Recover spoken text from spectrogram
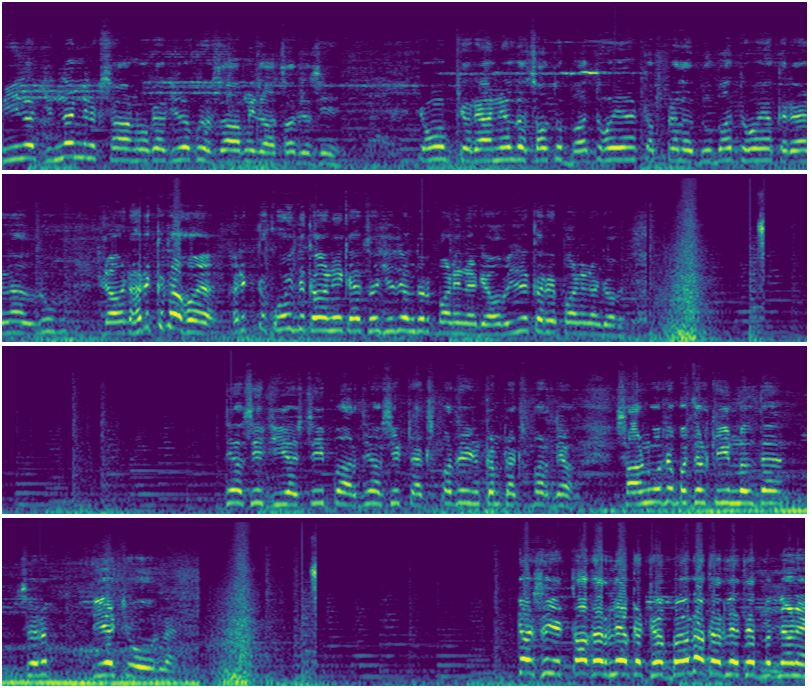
ਮੀਨ ਜਿੰਨਾ ਵੀ ਨੁਕਸਾਨ ਹੋ ਗਿਆ, ਜਿਹਦਾ ਕੋਈ ਹਿਸਾਬ ਨਹੀਂ ਲਾ ਸਕਦੇ ਅਸੀਂ। ਕਿਉਂ ਕਰਿਆਨੇ ਦਾ ਸਭ ਤੋਂ ਵੱਧ ਹੋਇਆ, ਕੱਪੜੇ ਦਾ ਦੂ ਵੱਧ ਹੋਇਆ, ਕਰਿਆਨਾ ਦਾ ਡਾਕਟਰ ਹਰ ਇੱਕ ਦਾ ਹੋਇਆ। ਹਰ ਇੱਕ ਕੋਈ ਦੁਕਾਨ ਨਹੀਂ ਕਹਿ ਜਿਹਦੇ ਅੰਦਰ ਪਾਣੀ ਨਾ ਗਿਆ ਹੋਵੇ, ਜਿਹਦੇ ਘਰੇ ਪਾਣੀ ਨਾ ਗਿਆ ਹੋਵੇ। ਜੇ ਅਸੀਂ ਜੀਐਸਟੀ ਭਰਦੇ ਹਾਂ, ਅਸੀਂ ਟੈਕਸ ਭਰਦੇ ਇਨਕਮ ਟੈਕਸ ਭਰਦੇ ਹਾਂ, ਸਾਨੂੰ ਉਹਦੇ ਬਦਲ ਕੀ ਮਿਲਦਾ? ਸਿਰਫ ਵੀ ਇਹ ਚੋਰ ਨੇ। ਜੇ ਅਸੀਂ ਇੱਕਾ ਕਰ ਲਿਆ, ਇਕੱਠੇ ਵਾਅਦਾ ਕਰ ਲਿਆ ਤੇ ਬੰਦਿਆਂ ਨੇ।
